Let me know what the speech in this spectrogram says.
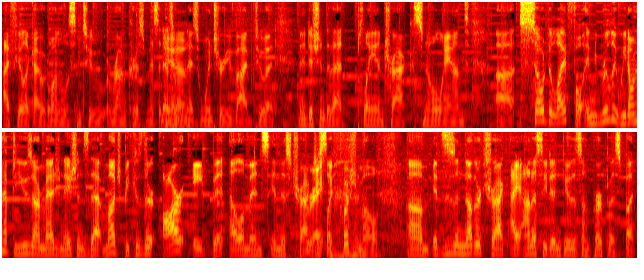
I feel like I would want to listen to around Christmas. It has yeah. a nice wintry vibe to it. In addition to that play-in track, Snowland, uh, so delightful. And really, we don't have to use our imaginations that much because there are 8-bit elements in this track, right. just like Pushmo. um, it, this is another track. I honestly didn't do this on purpose, but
